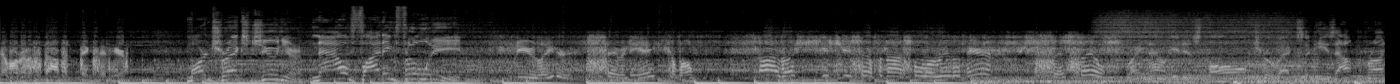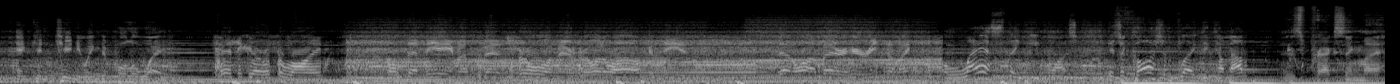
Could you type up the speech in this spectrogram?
and we're going to stop and fix it here. Martin Truex Jr. now fighting for the lead. New leader, 78. Come on. All right, Busch, get yourself a nice little rhythm here. Set sail. Right now, it is all Truex, and he's out front and continuing to pull away. Ten to go at the line. Well, 78 must have been strolling there for a little while because he's done a lot better here recently. The last thing he wants is a caution flag to come out. I was practicing my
